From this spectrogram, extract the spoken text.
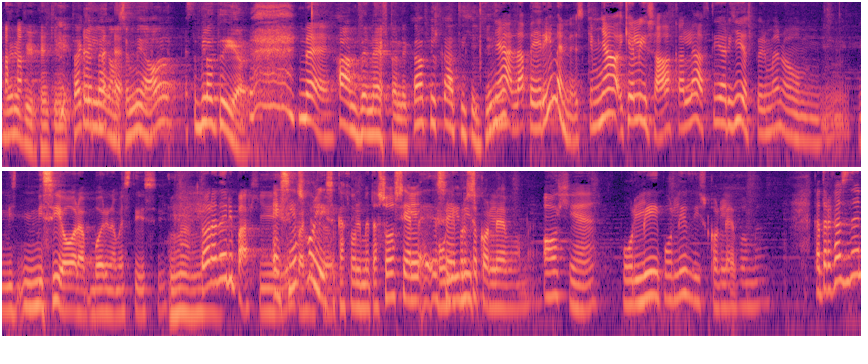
δεν υπήρχαν κινητά και λέγαμε σε μία ώρα στην πλατεία. ναι. Αν δεν έφτανε κάποιος, κάτι είχε γίνει. Ναι, αλλά περίμενες και, μια... και έλεγε Α, καλά, αυτή η αργία. Περιμένω μι- μισή ώρα που μπορεί να με στήσει. Τώρα δεν υπάρχει. Εσύ δεν υπάρχει ασχολείσαι αυτό. καθόλου με τα social, ε, σε Πολύ προσω- δυσκολεύομαι. Όχι, ε. Πολύ, πολύ δυσκολεύομαι. Καταρχάς δεν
